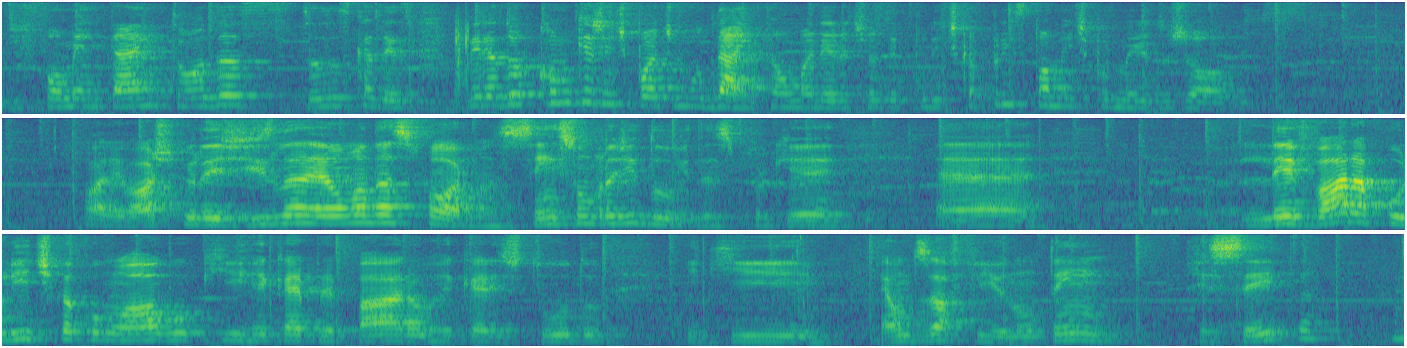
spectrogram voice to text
De fomentar em todas, todas as cadeias. Vereador, como que a gente pode mudar então a maneira de fazer política, principalmente por meio dos jovens? Olha, eu acho que o Legisla é uma das formas, sem sombra de dúvidas, porque é, levar a política como algo que requer preparo, requer estudo e que é um desafio. Não tem receita, uhum.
